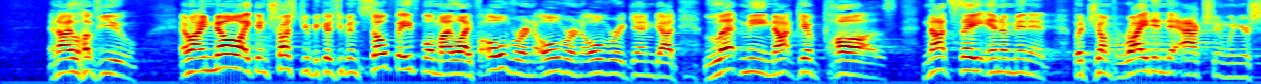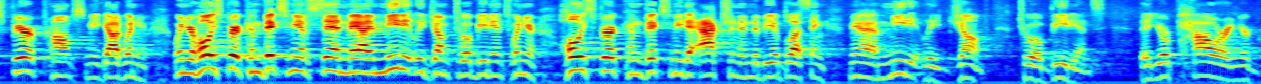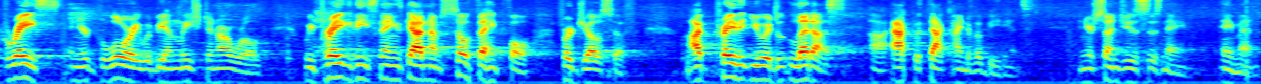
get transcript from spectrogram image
and I love you. And I know I can trust you because you've been so faithful in my life over and over and over again, God. Let me not give pause not say in a minute, but jump right into action when your Spirit prompts me, God. When, you, when your Holy Spirit convicts me of sin, may I immediately jump to obedience. When your Holy Spirit convicts me to action and to be a blessing, may I immediately jump to obedience. That your power and your grace and your glory would be unleashed in our world. We pray these things, God, and I'm so thankful for Joseph. I pray that you would let us uh, act with that kind of obedience. In your Son Jesus' name, amen.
